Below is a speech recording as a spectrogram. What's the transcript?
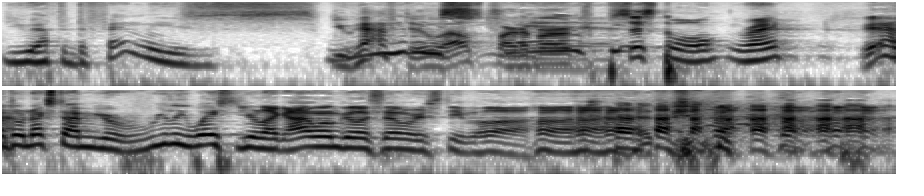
you have to defend these. You have to. Well, part of our strange system. right? Yeah. Until next time you're really wasted, you're like, I won't go somewhere, Steve. All right.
